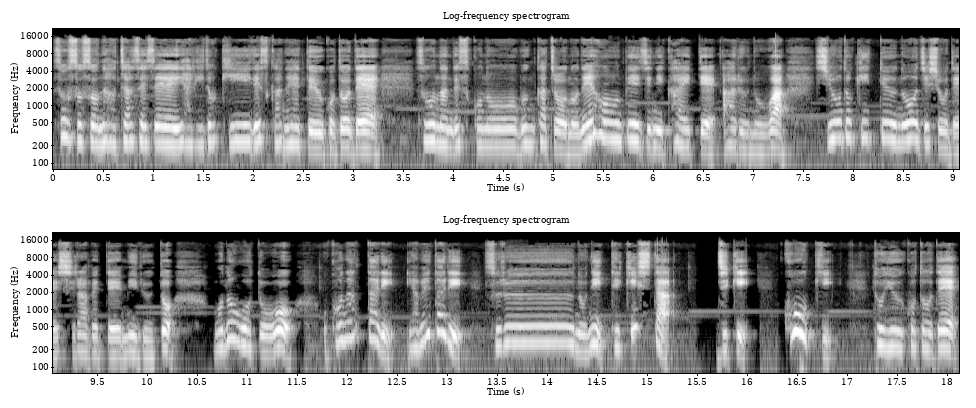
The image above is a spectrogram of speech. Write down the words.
そうそうそう、なおちゃん先生、やり時ですかねということで、そうなんです。この文化庁のね、ホームページに書いてあるのは、潮時っていうのを辞書で調べてみると、物事を行ったり、やめたりするのに適した時期、後期ということで、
